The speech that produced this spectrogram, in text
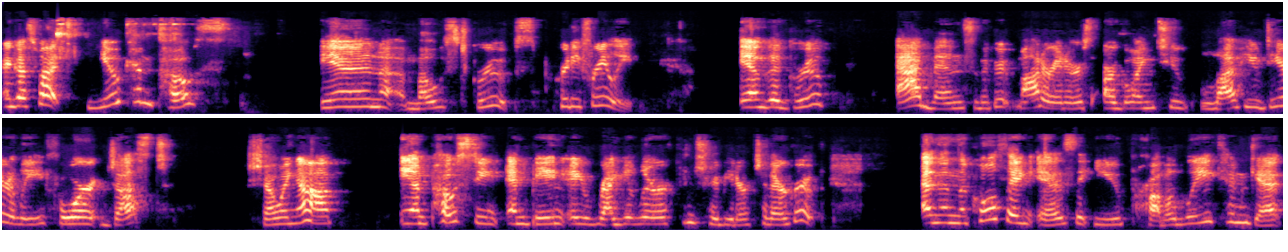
And guess what? You can post in most groups pretty freely. And the group admins and the group moderators are going to love you dearly for just showing up and posting and being a regular contributor to their group. And then the cool thing is that you probably can get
